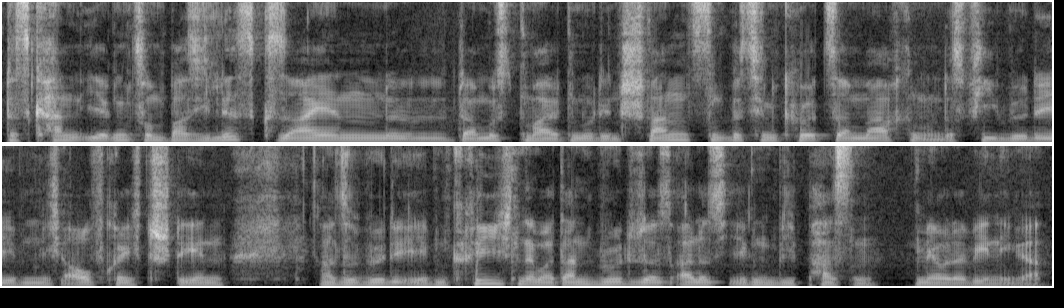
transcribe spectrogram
das kann irgend so ein Basilisk sein. Da müsste man halt nur den Schwanz ein bisschen kürzer machen und das Vieh würde eben nicht aufrecht stehen. Also würde eben kriechen, aber dann würde das alles irgendwie passen, mehr oder weniger.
